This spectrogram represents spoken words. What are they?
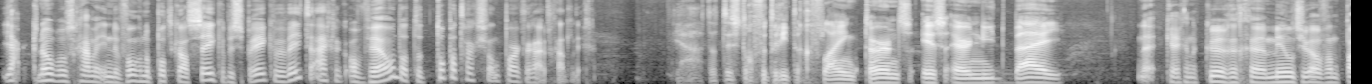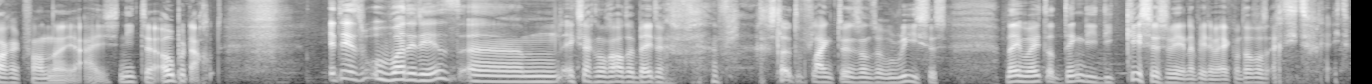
Ja, Knobels gaan we in de volgende podcast zeker bespreken. We weten eigenlijk al wel dat de topattractie van het park eruit gaat liggen. Ja, dat is toch verdrietig. Flying Turns is er niet bij. Nee, ik kreeg een keurig eh, mailtje wel van het park van eh, ja, hij is niet eh, open. Nou goed. It is what it is. Ehm, ik zeg nog altijd beter gesloten flying tunnels dan zo Reese's. Nee, hoe heet dat ding? Die, die weer naar binnen werken. Want dat was echt niet te vergeten.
